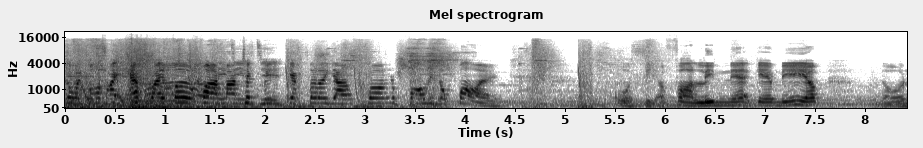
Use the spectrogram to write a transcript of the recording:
ก็ไปตัวใส่แอปไรเตอร์ฟาดมาเช็คบินเก็บตัวอย่างฟองฟอลลินออกไปโอ้เสียฟอร์ลินเนี่ยเกมนี้ครับ โดน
